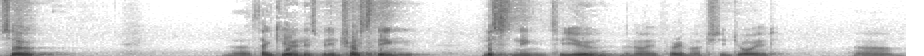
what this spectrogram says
So, uh, thank you, and it's been interesting listening to you, and I very much enjoyed um,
